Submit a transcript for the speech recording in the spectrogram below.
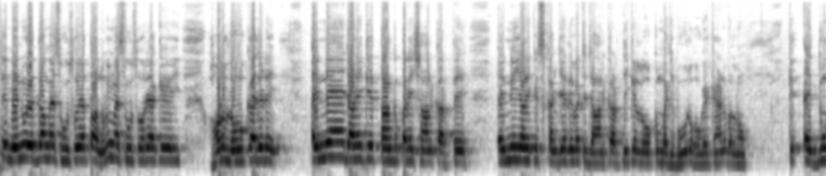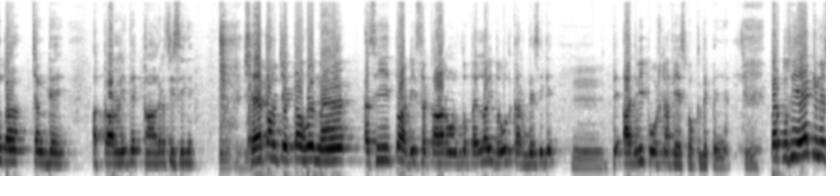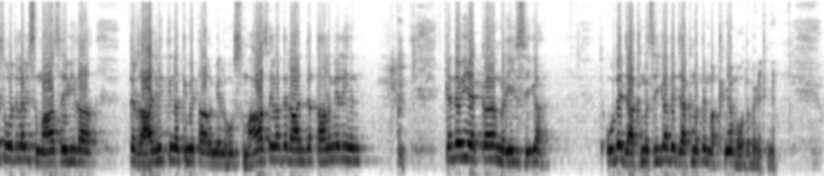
ਤੇ ਮੈਨੂੰ ਇਦਾਂ ਮਹਿਸੂਸ ਹੋਇਆ ਤੁਹਾਨੂੰ ਵੀ ਮਹਿਸੂਸ ਹੋ ਰਿਹਾ ਕਿ ਹੁਣ ਲੋਕ ਆ ਜਿਹੜੇ ਇੰਨੇ ਜਾਣੀ ਕਿ ਤੰਗ ਪਰੇਸ਼ਾਨ ਕਰਤੇ ਇੰਨੀ ਜਾਣੀ ਕਿ ਸਕੰਜੇ ਦੇ ਵਿੱਚ ਜਾਣ ਕਰਤੀ ਕਿ ਲੋਕ ਮਜਬੂਰ ਹੋ ਗਏ ਕਹਿਣ ਵੱਲੋਂ ਕਿ ਐਦੂ ਤਾਂ ਚੰਗੇ ਅਕਾਲੀ ਤੇ ਕਾਂਗਰਸੀ ਸੀਗੇ। ਸ਼ਾਇਦ ਤੁਹਾਨੂੰ ਚੇਤਾ ਹੋਵੇ ਮੈਂ ਅਸੀਂ ਤੁਹਾਡੀ ਸਰਕਾਰ ਆਉਣ ਤੋਂ ਪਹਿਲਾਂ ਵੀ ਵਿਰੋਧ ਕਰਦੇ ਸੀਗੇ। ਤੇ ਅੱਜ ਵੀ ਪੋਸਟਾਂ ਫੇਸਬੁੱਕ ਤੇ ਪਈਆਂ। ਪਰ ਤੁਸੀਂ ਇਹ ਕਿਵੇਂ ਸੋਚ ਲਿਆ ਵੀ ਸਮਾਜ ਸੇਵੀ ਦਾ ਤੇ ਰਾਜਨੀਤੀ ਨਾਲ ਕਿਵੇਂ ਤਾਲਮੇਲ ਹੋ ਸਮਾਜ ਸੇਵਾ ਤੇ ਰਾਜ ਦਾ ਤਾਲਮੇਲ ਹੀ ਹੈ ਨਹੀਂ ਕਹਿੰਦੇ ਵੀ ਇੱਕ ਮਰੀਜ਼ ਸੀਗਾ ਤੇ ਉਹਦੇ ਜ਼ਖਮ ਸੀਗਾ ਤੇ ਜ਼ਖਮ ਤੇ ਮੱਖੀਆਂ ਬਹੁਤ ਬੈਠੀਆਂ।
